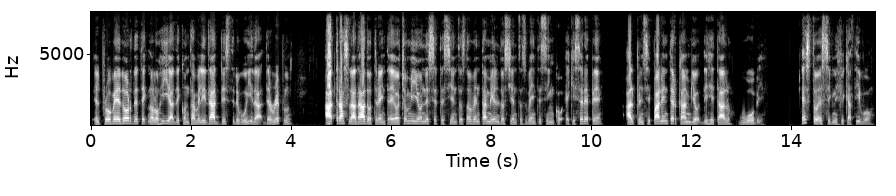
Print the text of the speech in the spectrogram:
el proveedor de tecnología de contabilidad distribuida de Ripple ha trasladado 38.790.225 XRP al principal intercambio digital Wobi. Esto es significativo,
